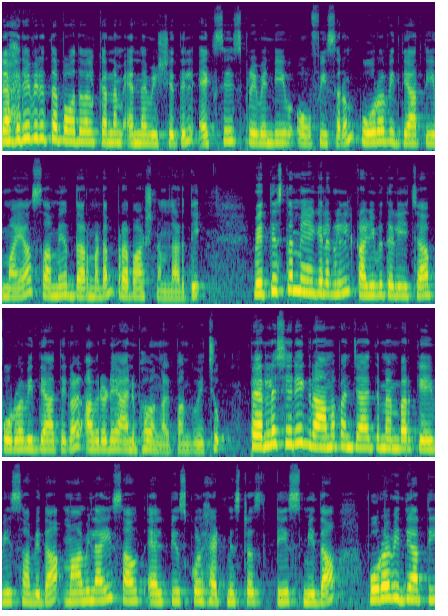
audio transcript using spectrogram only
ലഹരിവിരുദ്ധ ബോധവൽക്കരണം എന്ന വിഷയത്തിൽ എക്സൈസ് പ്രിവെന്റീവ് ഓഫീസറും പൂർവ വിദ്യാർത്ഥിയുമായ സമീർ ധർമ്മടം പ്രഭാഷണം നടത്തി. വ്യത്യസ്ത മേഖലകളിൽ കഴിവ് തെളിയിച്ച പൂർവ വിദ്യാർത്ഥികൾ അവരുടെ അനുഭവങ്ങൾ പങ്കുവച്ചു. പെർലശ്ശേരി ഗ്രാമപഞ്ചായത്ത് member K V Savitha Mavilayi south L P school head mister T Smitha പൂർവ വിദ്യാർത്ഥി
